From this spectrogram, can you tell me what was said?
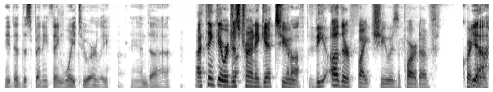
He did the spinny thing way too early. And uh I think they were just trying to get to the other fight she was a part of quicker. yeah,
